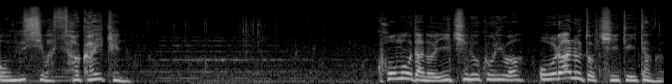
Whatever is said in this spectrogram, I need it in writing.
お主は堺家の。菰田の生き残りはおらぬと聞いていたが。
